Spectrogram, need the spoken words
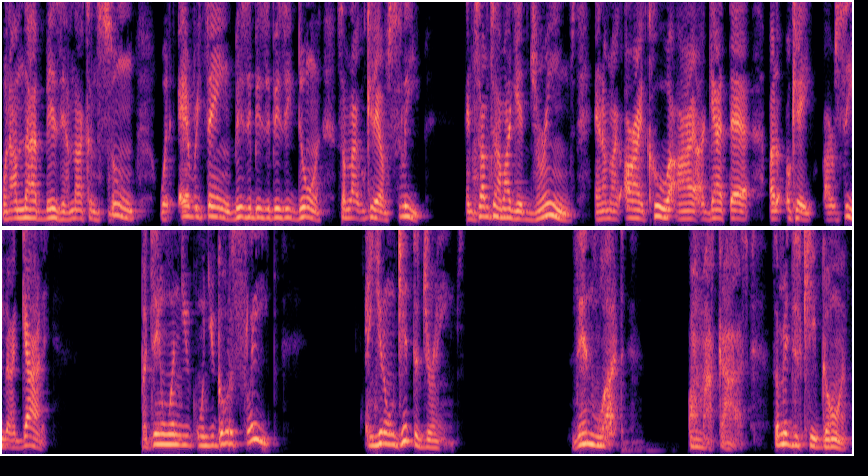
when I'm not busy. I'm not consumed with everything, busy, busy, busy doing. So I'm like, okay, I'm asleep. And sometimes I get dreams and I'm like, all right, cool. All right, I got that. Okay, I receive it. I got it. But then when you, when you go to sleep, and you don't get the dreams, then what? Oh my gosh. So let me just keep going.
